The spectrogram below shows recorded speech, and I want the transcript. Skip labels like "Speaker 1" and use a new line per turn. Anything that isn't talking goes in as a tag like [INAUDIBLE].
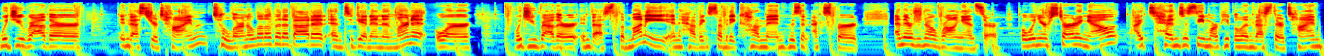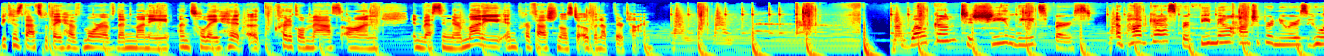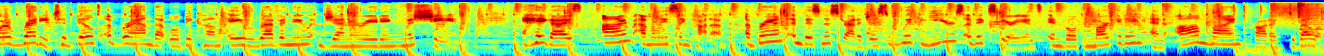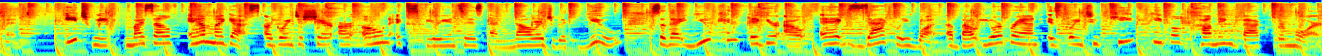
Would you rather invest your time to learn a little bit about it and to get in and learn it? Or would you rather invest the money in having somebody come in who's an expert? And there's no wrong answer. But when you're starting out, I tend to see more people invest their time because that's what they have more of than money until they hit a critical mass on investing their money in professionals to open up their time.
Welcome to She Leads First, a podcast for female entrepreneurs who are ready to build a brand that will become a revenue generating machine. Hey guys, I'm Emily Cincotta, a brand and business strategist with years of experience in both marketing and online product development. Each week, myself and my guests are going to share our own experiences and knowledge with you so that you can figure out exactly what about your brand is going to keep people coming back for more.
